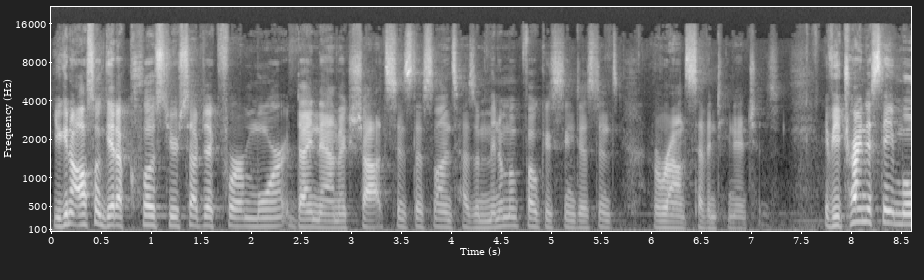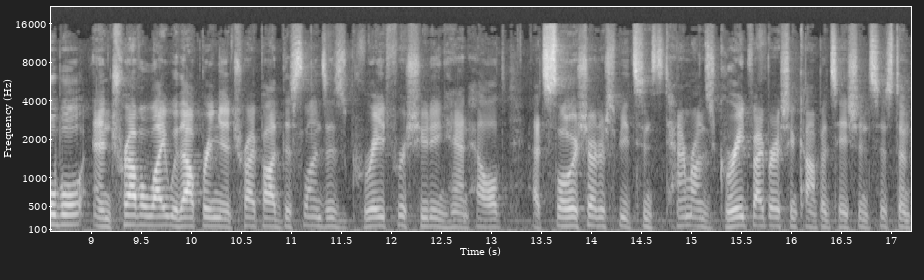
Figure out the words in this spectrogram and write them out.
You can also get up close to your subject for a more dynamic shot since this lens has a minimum focusing distance of around 17 inches. If you're trying to stay mobile and travel light without bringing a tripod, this lens is great for shooting handheld at slower shutter speeds since Tamron's great vibration compensation system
